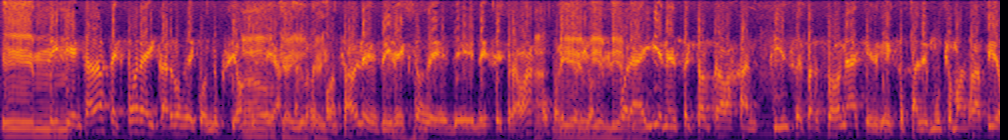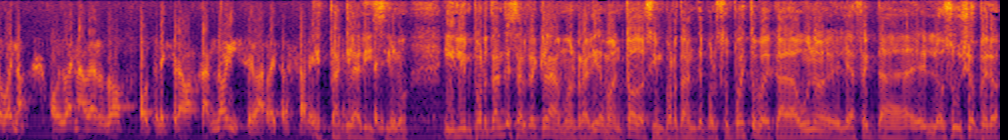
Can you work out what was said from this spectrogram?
Em, sí, sí, en cada sector hay cargos de conducción que ah, se hacen responsables directos de, ese trabajo, ah, por eso por ahí en el sector trabajo trabajan 15 personas, que eso sale mucho más rápido, bueno, hoy van a haber dos o tres trabajando y se va a retrasar. Está clarísimo. Y lo importante es el reclamo, en realidad, bueno, todo es importante, por supuesto, porque cada uno le afecta eh, lo suyo, pero,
